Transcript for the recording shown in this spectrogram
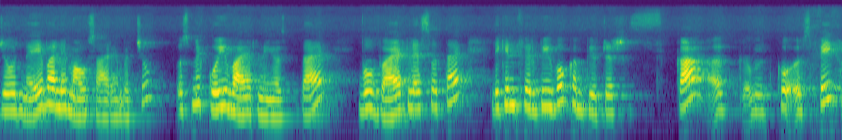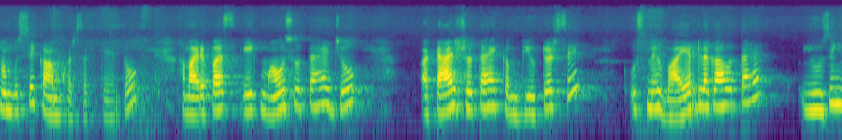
जो नए वाले माउस आ रहे हैं बच्चों, उसमें कोई वायर नहीं होता है। वो वायरलेस होता है, लेकिन फिर भी वो कंप्यूटर का को, उस पर हम उससे काम कर सकते हैं। तो हमारे पास एक माउस होता है जो अटैच होता है कंप्यूटर से, उसमें वायर लगा होता है। Using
